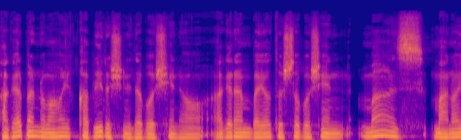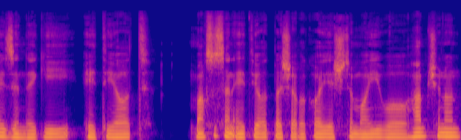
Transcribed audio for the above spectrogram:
اگر برنامه های قبلی را شنیده باشین و اگر هم بیاد داشته باشین ما از معنای زندگی احتیاط مخصوصا احتیاط به شبکه های اجتماعی و همچنان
